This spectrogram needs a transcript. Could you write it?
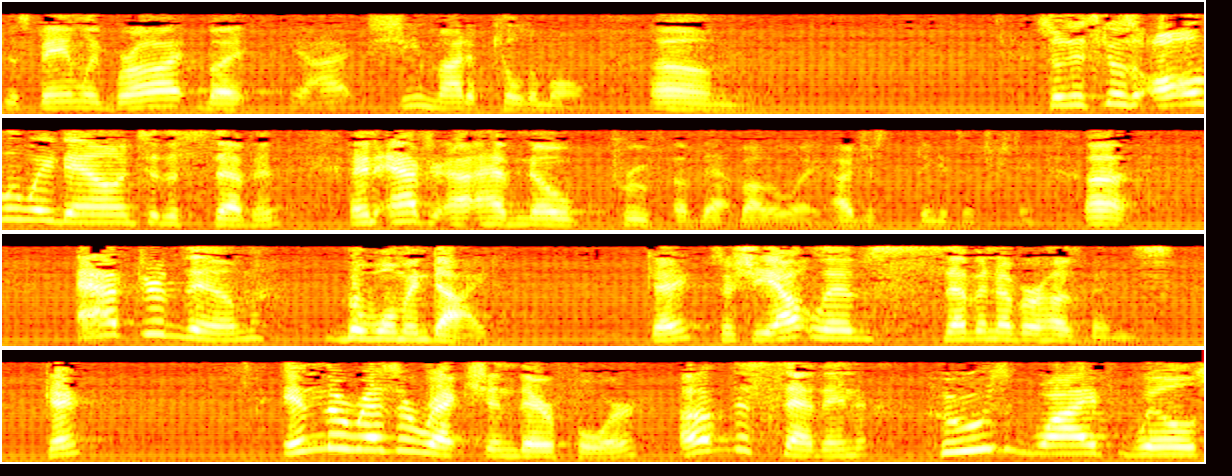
this family brought, but I, she might have killed them all. Um, so this goes all the way down to the seventh, and after I have no proof of that, by the way. I just think it's interesting. Uh, after them, the woman died. Okay, so she outlives seven of her husbands. Okay, in the resurrection, therefore, of the seven, whose wife will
